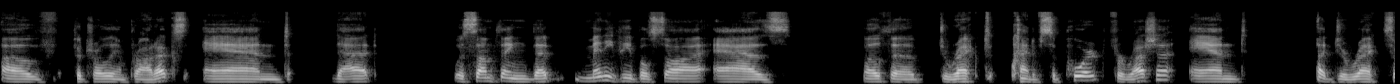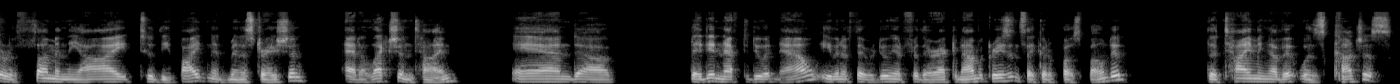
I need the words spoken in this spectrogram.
of petroleum products. And that was something that many people saw as both a direct kind of support for Russia and a direct sort of thumb in the eye to the Biden administration at election time. And uh, they didn't have to do it now, even if they were doing it for their economic reasons. They could have postponed it. The timing of it was conscious.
